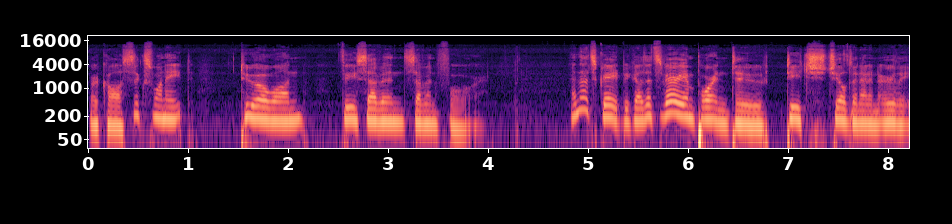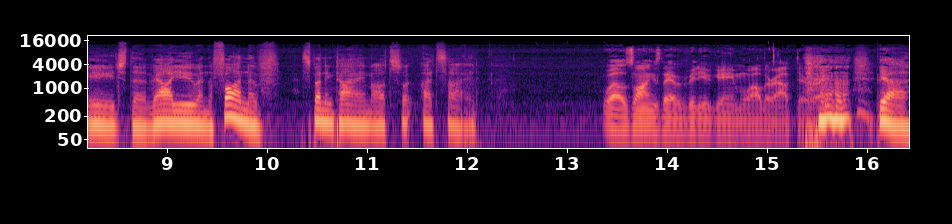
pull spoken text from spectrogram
or call 618 201 3774. And that's great because it's very important to teach children at an early age the value and the fun of spending time outs- outside. Well, as long as they have a video game while they're out there, right? Yeah.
